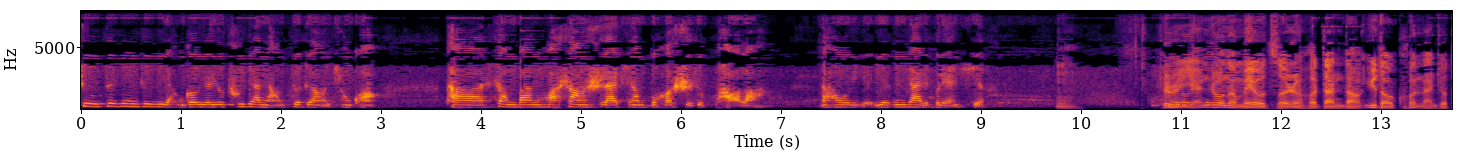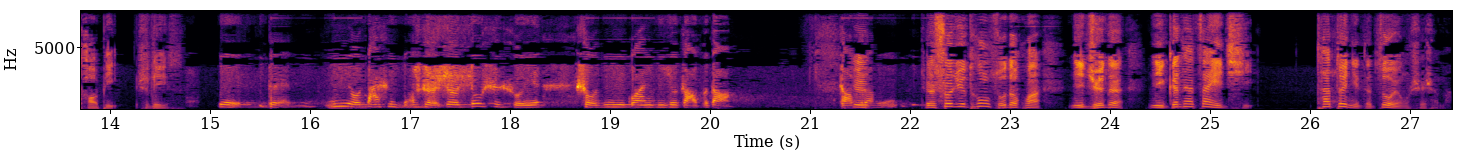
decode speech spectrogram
就最近这一两个月又出现两次这样的情况，他上班的话上了十来天不合适就跑了，然后也也跟家里不联系。嗯，就是严重的没有责任和担当，遇到困难就逃避，是这意思。对对，一有大事小事就都是属于。手机一关机就找不到，找不到人。就说句通俗的话，你觉得你跟他在一起，他对你的作用是什么？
